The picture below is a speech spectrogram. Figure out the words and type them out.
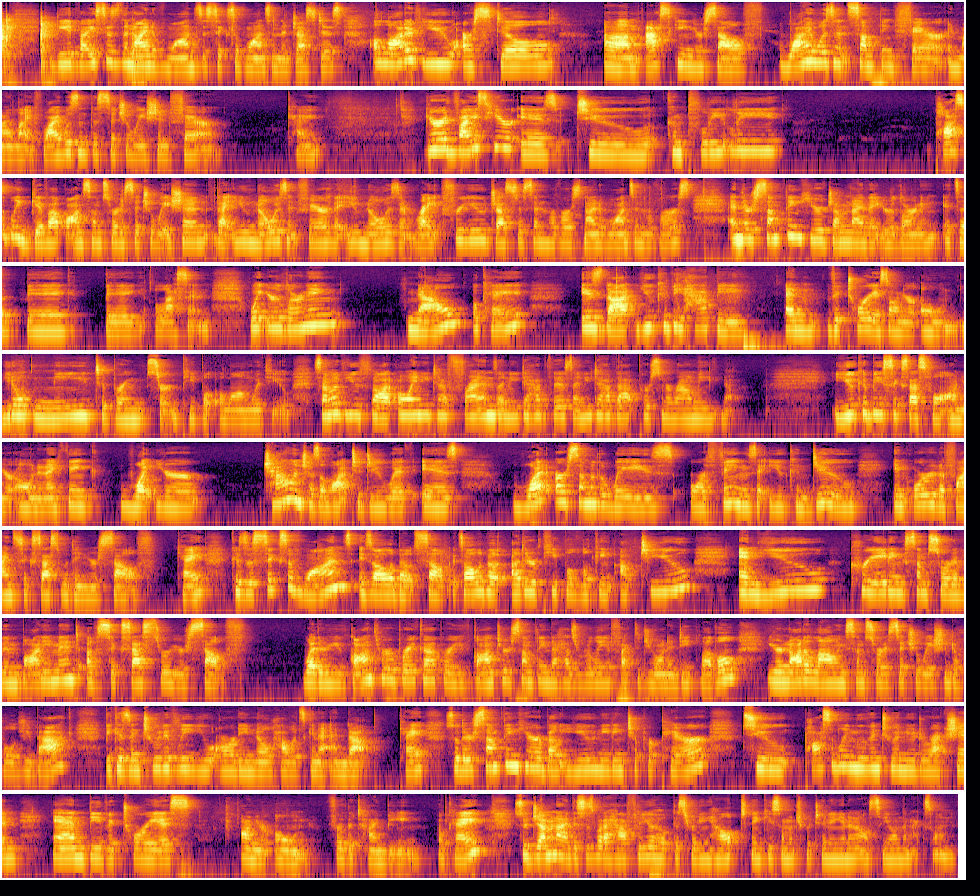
The advice is the Nine of Wands, the Six of Wands, and the Justice. A lot of you are still um, asking yourself, why wasn't something fair in my life? Why wasn't the situation fair? Okay. Your advice here is to completely possibly give up on some sort of situation that you know isn't fair, that you know isn't right for you. Justice in reverse, Nine of Wands in reverse. And there's something here, Gemini, that you're learning. It's a big, big lesson. What you're learning now, okay, is that you could be happy and victorious on your own. You don't need to bring certain people along with you. Some of you thought, oh, I need to have friends, I need to have this, I need to have that person around me. No. You could be successful on your own. And I think what your challenge has a lot to do with is what are some of the ways or things that you can do in order to find success within yourself? Okay, because the Six of Wands is all about self, it's all about other people looking up to you and you creating some sort of embodiment of success through yourself. Whether you've gone through a breakup or you've gone through something that has really affected you on a deep level, you're not allowing some sort of situation to hold you back because intuitively you already know how it's going to end up. Okay, so there's something here about you needing to prepare to possibly move into a new direction and be victorious on your own for the time being. Okay, so Gemini, this is what I have for you. I hope this reading helped. Thank you so much for tuning in, and I'll see you on the next one.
